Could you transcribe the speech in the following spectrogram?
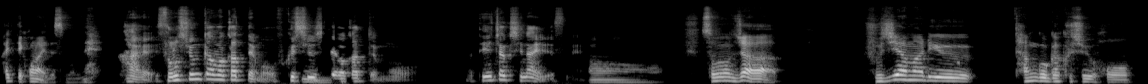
入ってこないですもんね。はい。その瞬間分かっても、復習して分かっても、定着しないですね。あーその、じゃあ、藤山流単語学習法っ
